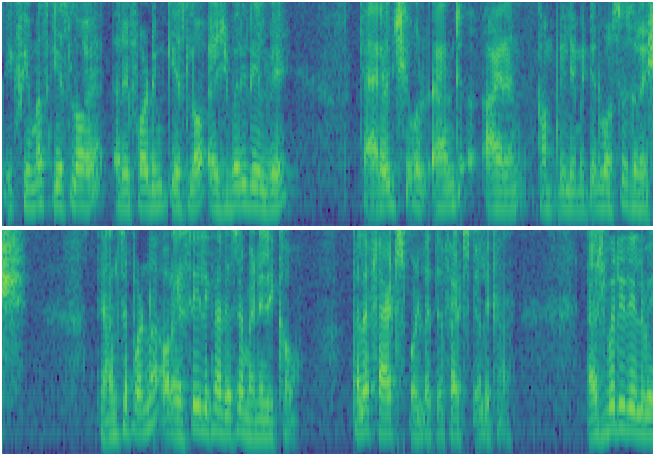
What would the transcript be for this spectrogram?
तो एक फ़ेमस केस लॉ है referred in case law Ashbury railway carriage और and iron company limited versus Riche ध्यान से पढ़ना और ऐसे ही लिखना जैसे मैंने लिखा हो। पहले फैक्ट्स पढ़ लेते हैं फैक्ट्स क्या लिखा है? Ashbury railway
